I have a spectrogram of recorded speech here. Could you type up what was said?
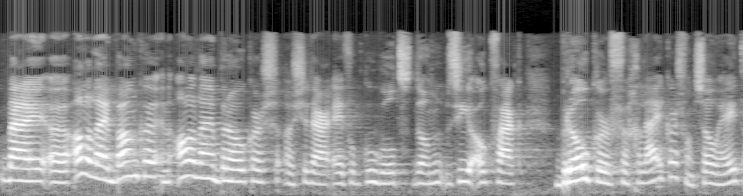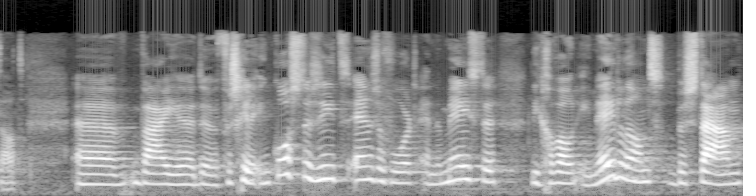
bij eh, allerlei banken en allerlei brokers. Als je daar even op googelt, dan zie je ook vaak brokervergelijkers, want zo heet dat. Eh, waar je de verschillen in kosten ziet enzovoort. En de meeste die gewoon in Nederland bestaan,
